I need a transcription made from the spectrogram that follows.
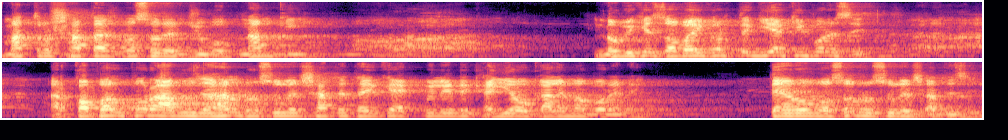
মাত্র সাতাশ বছরের যুবক, নাম কি? নবীকে জবাই করতে গিয়া কি পড়েছে? আর কপাল পরা আবু জাহাল রসুলের সাথে থেকে এক প্লেটে খাইয়াও কালেমা পড়ে নাই। তেরো বছর রসুলের সাথে ছিল।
